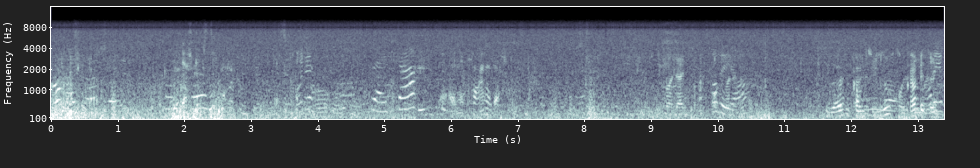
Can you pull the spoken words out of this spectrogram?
Oh mein Gott. Der stupst dich weg. Eine kleine, der stupst deinen Sorry, ja. Die Wölfe kommen zu Besuch zum Kaffee trinken.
